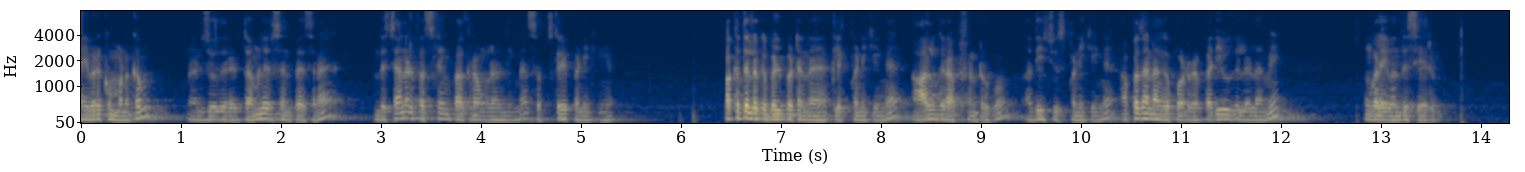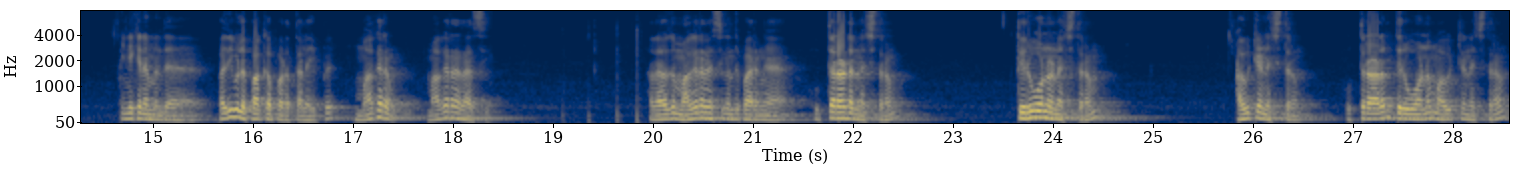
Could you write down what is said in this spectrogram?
அனைவருக்கும் வணக்கம். நான் ஜோதிடர் தமிழரசன் பேசுகிறேன் இந்த சேனல் ஃபஸ்ட் டைம் பார்க்குறவங்களா இருந்தீங்கன்னா சப்ஸ்கிரைப் பண்ணிக்கோங்க. பக்கத்தில் இருக்க பெல் பட்டனை கிளிக் பண்ணிக்கோங்க. ஆளுங்கிற ஆப்ஷன் இருக்கும். அதையும் சூஸ் பண்ணிக்கோங்க. அப்போ தான் நாங்கள் போடுற பதிவுகள் எல்லாமே உங்களை வந்து சேரும். இன்றைக்கி நம்ம இந்த பதிவில் பார்க்க போகிற தலைப்பு மகரம் மகர ராசி. அதாவது மகர ராசிக்கு வந்து பாருங்கள் உத்தராட நட்சத்திரம் திருவோண நட்சத்திரம் அவிட்ட நட்சத்திரம். உத்திராடம் திருவோணம் அவிட்ட நட்சத்திரம்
